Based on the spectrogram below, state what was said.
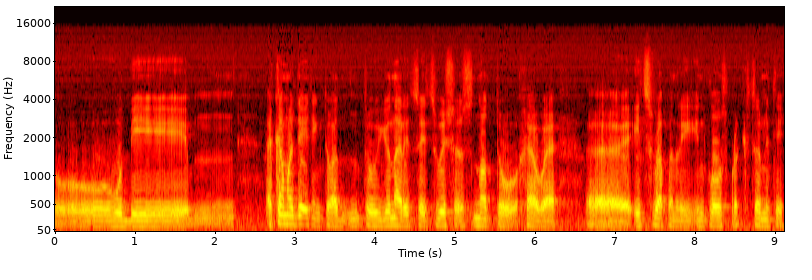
uh, would be um, accommodating to, to United States wishes not to have uh, its weaponry in close proximity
